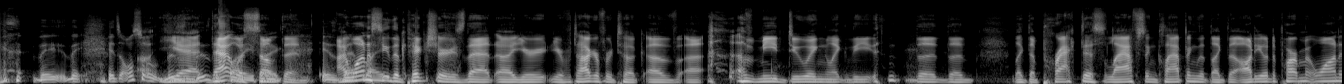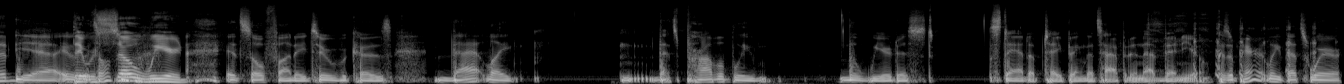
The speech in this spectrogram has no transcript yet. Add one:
they, they, it's also this- yeah, this is that was something. I want to see the pictures that uh, your your photographer took of uh, of me doing like the the the like the practice laughs and clapping that like the audio department wanted. Yeah, it, They were it's so weird. It's so funny too because that like that's probably the weirdest stand-up taping that's happened in that venue because apparently that's where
